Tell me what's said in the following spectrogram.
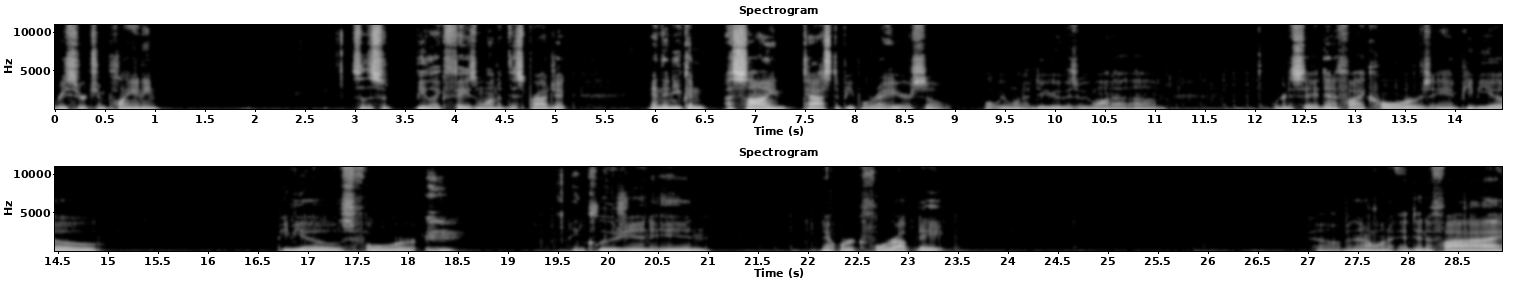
research and planning. So this would be like phase one of this project. And then you can assign tasks to people right here. So what we want to do is we want to, um, we're going to say identify CORS and PBO, PBOs for inclusion in network for update. Um, and then I want to identify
